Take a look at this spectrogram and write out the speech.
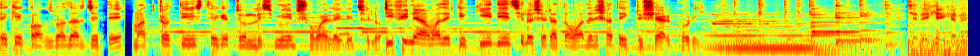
থেকে কক্সবাজার যেতে মাত্র তিরিশ থেকে চল্লিশ মিনিট সময় লেগেছিল। টিফিনে আমাদেরকে কি দিয়েছিল সেটা তোমাদের সাথে একটু শেয়ার করি। দেখি এখানে।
